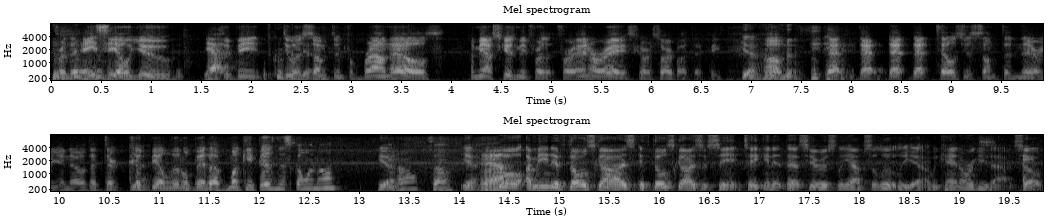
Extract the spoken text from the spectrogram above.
for the ACLU Yeah. to be course, doing yeah. something for Brownells, I mean, excuse me, for for NRA. Sorry, sorry about that, Pete. Yeah. Um, that that that that tells you something there. You know that there could Yeah. be a little bit of monkey business going on. yeah. You know, so yeah. Yeah. Well, I mean, if those guys, if those guys are see, taking it that seriously, absolutely, yeah, we can't argue that. So,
